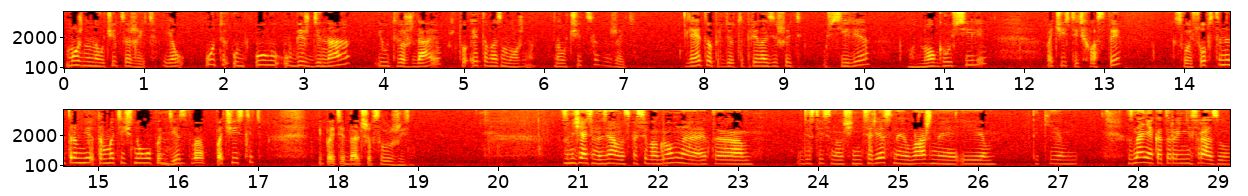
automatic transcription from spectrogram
Можно научиться жить. Я убеждена и утверждаю, что это возможно. Научиться жить. Для этого придется приложить усилия, много усилий, почистить хвосты, свой собственный травме- травматичный опыт детства почистить и пойти дальше в свою жизнь. Замечательно, Диана, спасибо огромное. Это действительно очень интересные, важные и такие знания, которые не сразу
